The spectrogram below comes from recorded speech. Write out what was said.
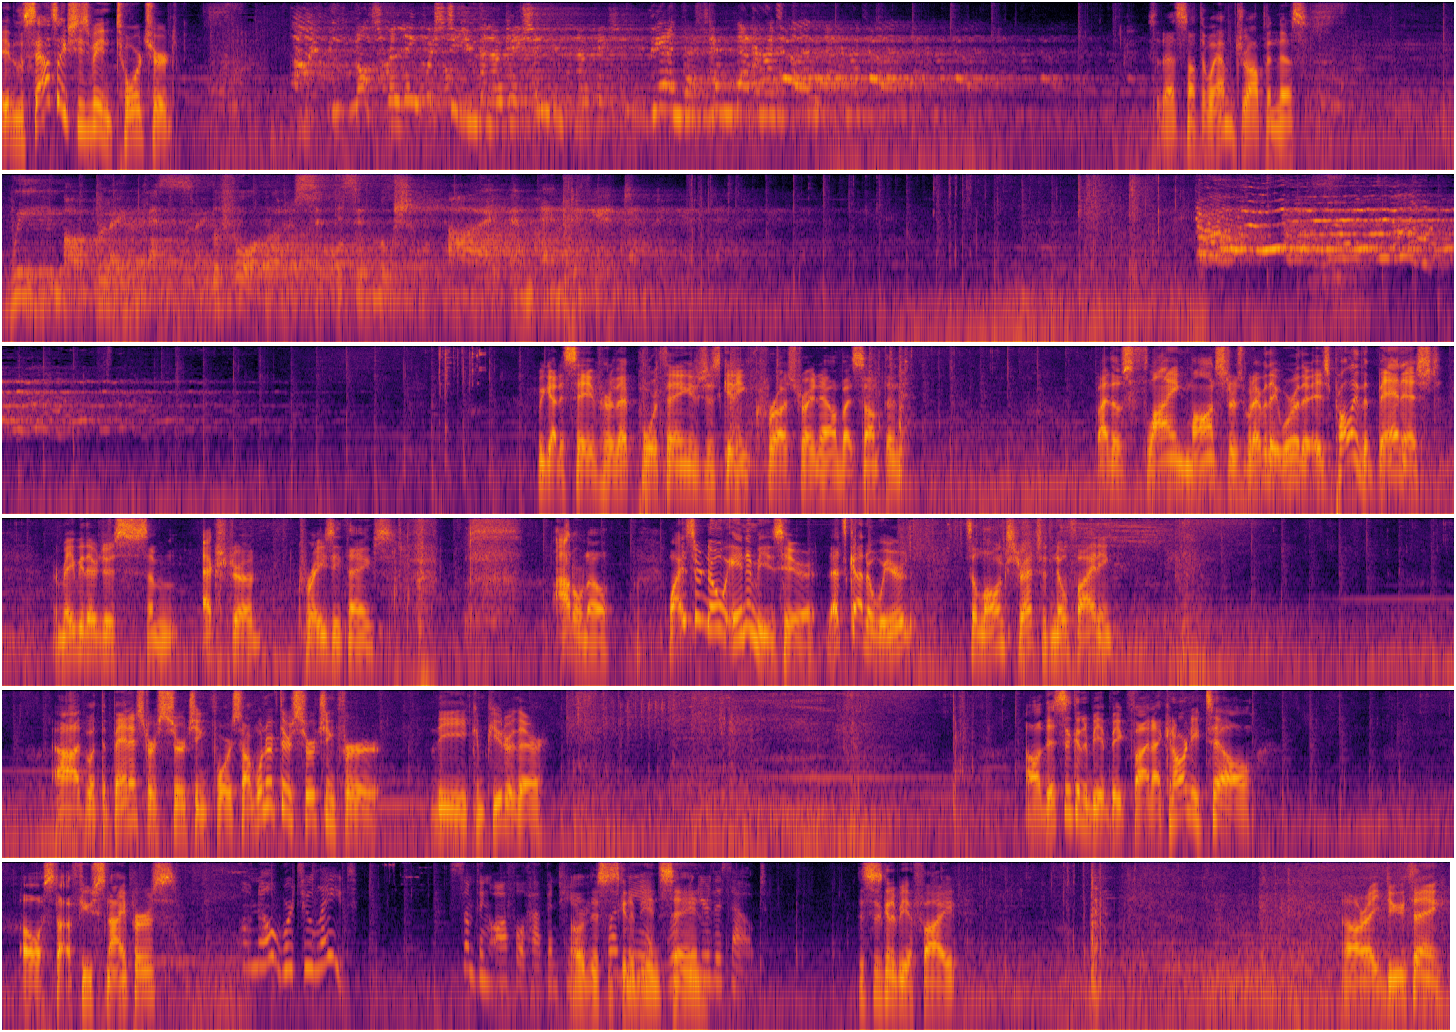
It sounds like she's being tortured. I will not relinquish to you the location. The Endless can never return. So that's not the way I'm dropping this. We are blameless. The Forerunners set this in motion. I am ending it. We gotta save her. That poor thing is just getting crushed right now by something. By those flying monsters, whatever they were. There it's probably the Banished. Or maybe they're just some extra crazy things. I don't know. Why is there no enemies here? That's kind of weird. It's a long stretch with no fighting. Uh, what the Banished are searching for. So I wonder if they're searching for the computer there. Oh, this is going to be a big fight. I can already tell. Oh, a, a, few snipers. Oh no, we're too late. Something awful happened here. Oh, this Let is going to be in. insane. We'll figure this out. This is going to be a fight. All right, do your thing.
